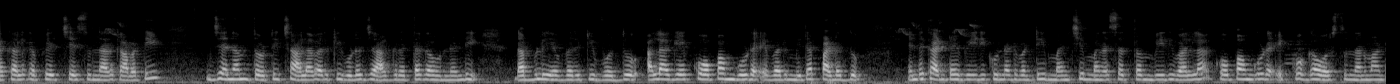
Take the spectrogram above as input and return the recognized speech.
రకాలుగా ఫేస్ చేస్తున్నారు కాబట్టి జనంతో చాలా వరకు కూడా జాగ్రత్తగా ఉండండి. డబ్బులు ఎవరికి ఇవ్వద్దు అలాగే కోపం కూడా ఎవరి మీద పడద్దు. ఎందుకంటే వీరికి ఉన్నటువంటి మంచి మనసత్వం వీరి వల్ల కోపం కూడా ఎక్కువగా వస్తుందన్నమాట.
